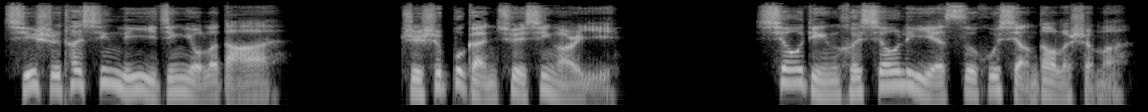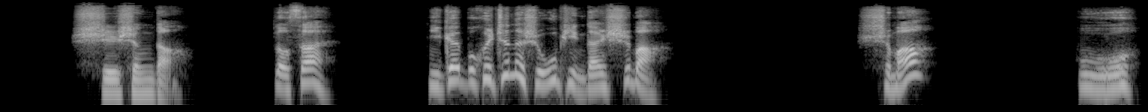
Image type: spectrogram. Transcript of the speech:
其实他心里已经有了答案，只是不敢确信而已。萧鼎和萧丽也似乎想到了什么，失声道：“老三，你该不会真的是五品丹师吧？”什么？五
